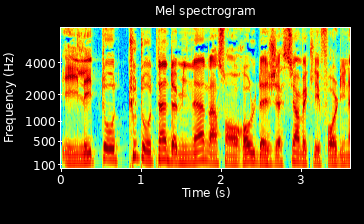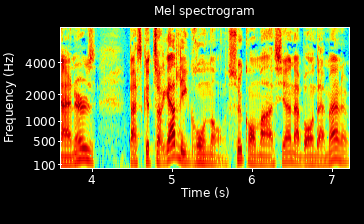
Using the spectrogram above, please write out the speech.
Et il est tout autant dominant dans son rôle de gestion avec les 49ers. Parce que tu regardes les gros noms, ceux qu'on mentionne abondamment.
